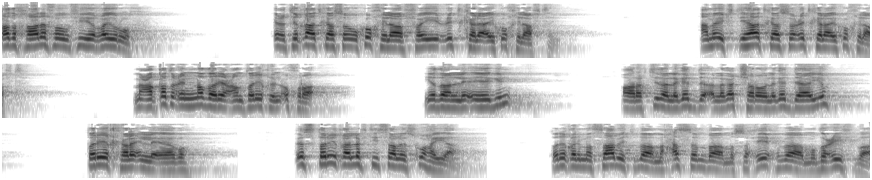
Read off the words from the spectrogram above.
Qad khaalafahu fiihi hayruh ictiqaadkaasoo uu ku khilaafay cid kale ay ku khilaaftay ama ijtihaadkaasoo cid kale ay ku khilaafto. Maca qatci annadari can tariiqin ukhra. Yadaan la eegin oo aragtida laga jaro laga daayo ariiq kale in la eego. Bes dariiqa laftiisaa la ysku hayaa. Dariiqani ma haabit ba ma xasan ba ma saxiix ba ma daciif ba.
